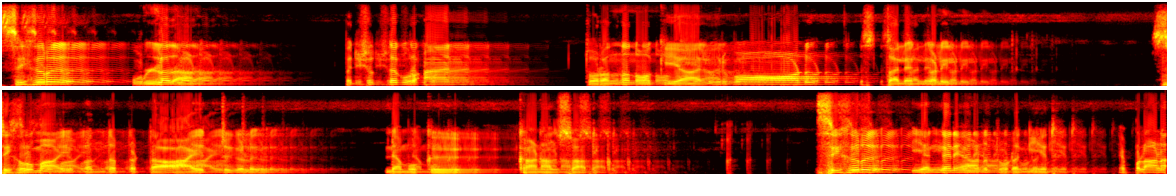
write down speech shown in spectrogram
സിഹർ ഉള്ളതാണ്. പരിശുദ്ധ ഖുർആൻ തുറന്നു നോക്കിയാൽ ഒരുപാട് സ്ഥലങ്ങളിൽ സിഹറുമായി ബന്ധപ്പെട്ട ആയറ്റുകൾ നമുക്ക് കാണാൻ സാധിക്കും. സിഹർ എങ്ങനെയാണ് തുടങ്ങിയത്? എപ്പോഴാണ്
